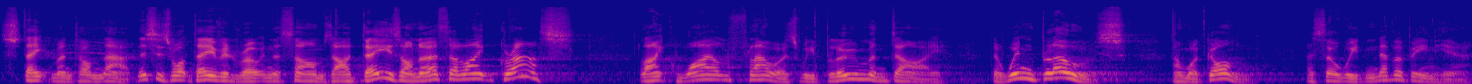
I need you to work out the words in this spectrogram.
statement on that. This is what David wrote in the Psalms Our days on earth are like grass, like wild flowers. We bloom and die. The wind blows, and we're gone as though we'd never been here.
